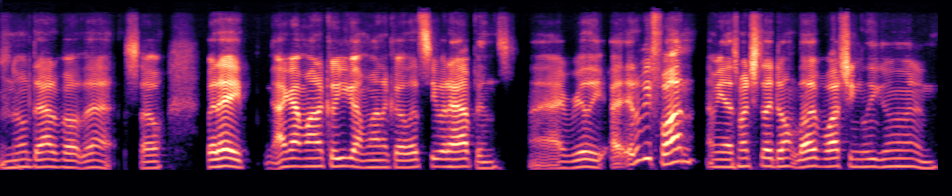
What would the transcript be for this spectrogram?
No doubt about that. So, but hey, I got Monaco. You got Monaco. Let's see what happens. I really, I, it'll be fun. I mean, as much as I don't love watching Ligue 1 and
